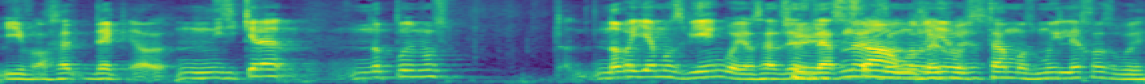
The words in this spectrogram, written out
Y, o sea, de- ni siquiera no pudimos. No veíamos bien, güey. O sea, desde Sí, la zona de estábamos veíamos- muy lejos, güey.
